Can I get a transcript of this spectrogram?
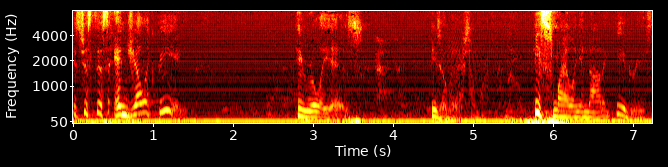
is just this angelic being. He really is. He's over there somewhere. He's smiling and nodding. He agrees.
